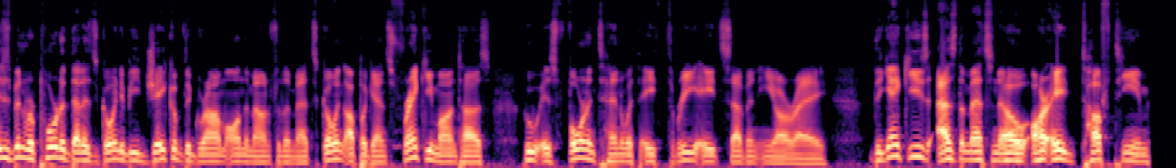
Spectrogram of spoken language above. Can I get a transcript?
it has been reported that it's going to be Jacob DeGrom on the mound for the Mets going up against Frankie Montas, who is 4 and 10 with a 3.87 ERA. The Yankees, as the Mets know, are a tough team.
